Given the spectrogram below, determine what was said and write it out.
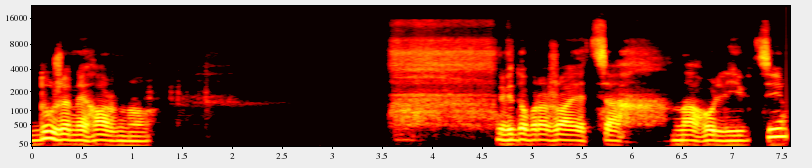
дуже негарно відображається на голівці,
